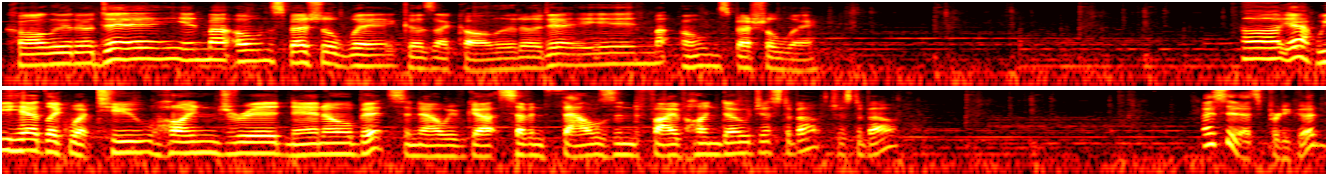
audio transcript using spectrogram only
Call it a day in my own special way, cause I call it a day in my own special way. Uh, yeah, we had like, what, 200 nanobits, and now we've got 7,500 just about, just about. I say that's pretty good.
